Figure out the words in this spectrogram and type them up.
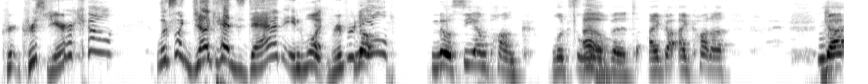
Cr- Chris Jericho looks like Jughead's dad in what Riverdale? No, CM Punk looks a little Oh. bit. I got. I caught a guy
